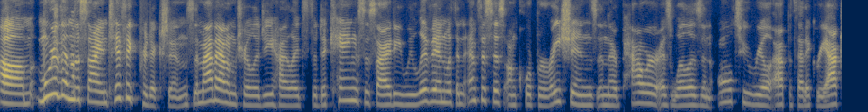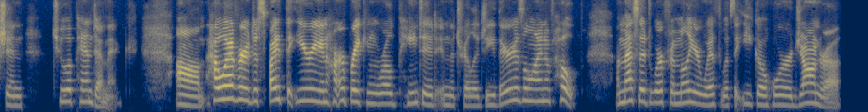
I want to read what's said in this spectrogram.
um, more than the scientific predictions the MaddAddam trilogy highlights the decaying society we live in with an emphasis on corporations and their power as well as an all too real apathetic reaction to a pandemic um, however, despite the eerie and heartbreaking world painted in the trilogy, there is a line of hope, a message we're familiar with with the eco horror genre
